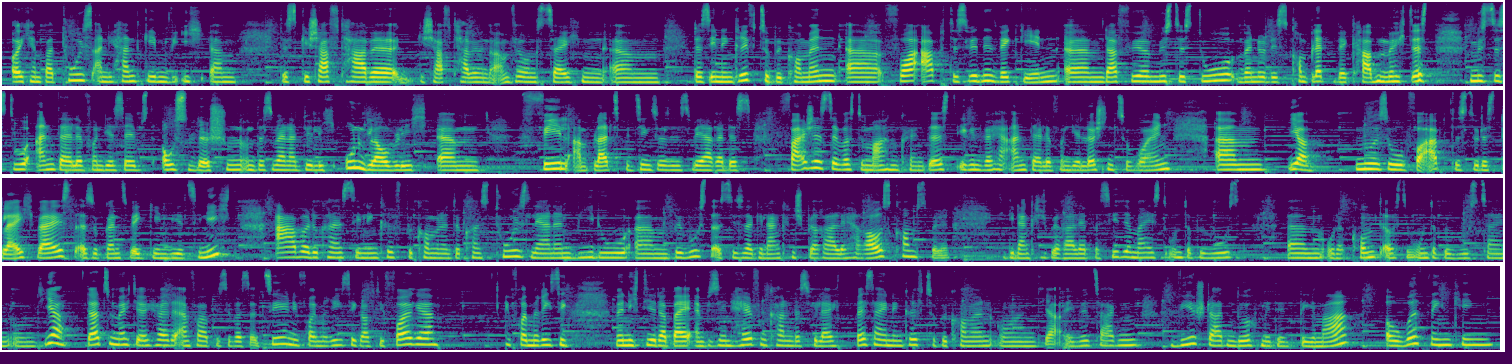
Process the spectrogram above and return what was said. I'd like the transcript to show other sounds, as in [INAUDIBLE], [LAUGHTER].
euch ein paar Tools an die Hand geben, wie ich ähm, das geschafft habe, geschafft habe unter Anführungszeichen, ähm, das in den Griff zu bekommen. Äh, vorab, das wird nicht weggehen. Ähm, dafür müsstest du, wenn du das komplett weghaben [LAUGHS] möchtest, müsstest du Anteile von dir selbst auslöschen und das wäre natürlich unglaublich ähm, fehl am Platz, beziehungsweise es wäre das Falscheste, was du machen könntest, irgendwelche Anteile von dir löschen zu wollen. Ähm, ja, nur so vorab, dass du das gleich weißt. Also ganz weggehen wird sie nicht, aber du kannst sie in den Griff bekommen und du kannst Tools lernen, wie du ähm, bewusst aus dieser Gedankenspirale herauskommst, weil die Gedankenspirale passiert ja meist unterbewusst ähm, oder kommt aus dem Unterbewusstsein. Und ja, dazu möchte ich euch heute einfach ein bisschen was erzählen. Ich freue mich riesig auf die Folge. Ich freue mich riesig, wenn ich dir dabei ein bisschen helfen kann, das vielleicht besser in den Griff zu bekommen. Und ja, ich würde sagen, wir starten durch mit dem Thema Overthinking.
